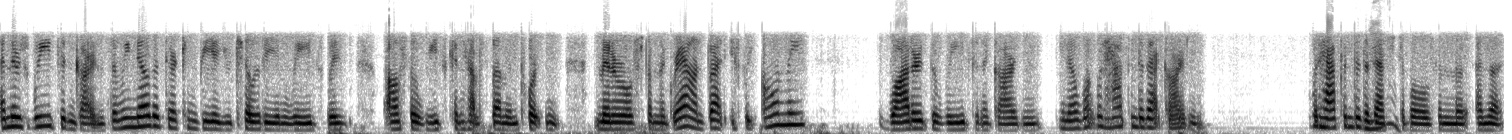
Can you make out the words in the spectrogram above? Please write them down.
and there's weeds in gardens, and we know that there can be a utility in weeds. We, also, weeds can have some important minerals from the ground. But if we only watered the weeds in a garden, you know, what would happen to that garden? What happened to the mm-hmm. vegetables and the and the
